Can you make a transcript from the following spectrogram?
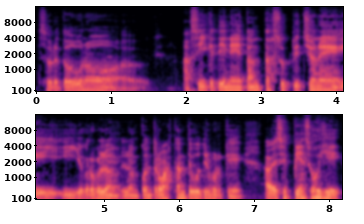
sobre todo uno así que tiene tantas suscripciones y, yo creo que lo, encuentro bastante útil porque a veces pienso, oye,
